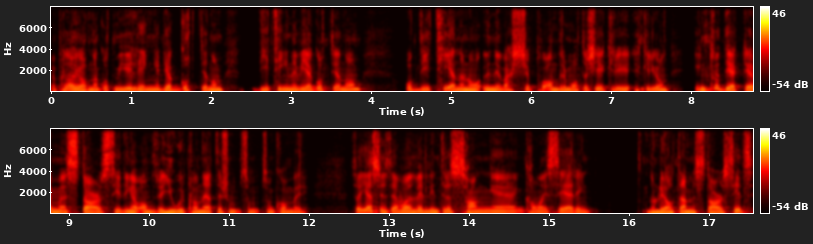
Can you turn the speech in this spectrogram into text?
Men Pleiadene har gått mye lenger. De har gått gjennom de tingene vi har gått gjennom. Og de tjener nå universet på andre måter, sier Kryon. Inkludert det med starseeding av andre jordplaneter som, som, som kommer. Så jeg syns det var en veldig interessant eh, kanalisering når det gjaldt det med starseeds.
